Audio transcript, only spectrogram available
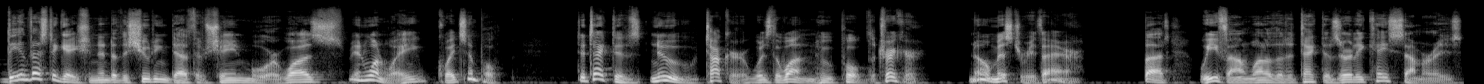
The investigation into the shooting death of Shane Moore was, in one way, quite simple. Detectives knew Tucker was the one who pulled the trigger. No mystery there. But we found one of the detectives' early case summaries,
